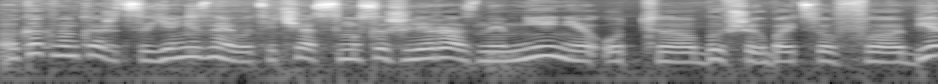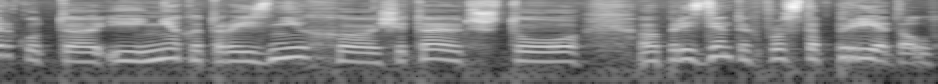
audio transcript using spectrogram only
А как вам кажется, я не знаю, вот сейчас мы слышали разные мнения от э, бывших бойцов э, Беркута, и некоторые из них э, считают, что президент их просто предал.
